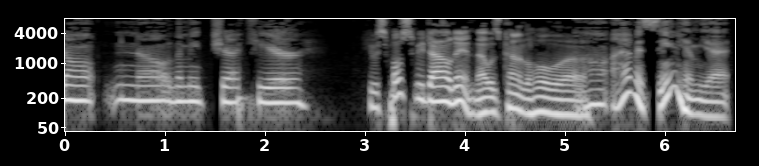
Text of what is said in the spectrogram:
don't know. Let me check here. He was supposed to be dialed in. That was kind of the whole. Uh, Uh, I haven't seen him yet.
